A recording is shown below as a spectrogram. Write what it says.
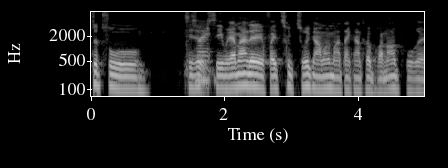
tout faut. C'est. C'est vraiment il faut être structuré quand même en tant qu'entrepreneur pour. Euh,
